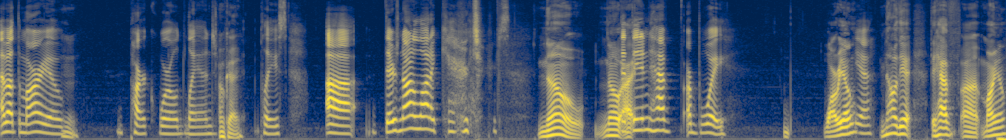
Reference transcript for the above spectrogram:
about the Mario Mm. Park World Land Okay. place. Uh there's not a lot of characters No, no, that I, they didn't have our boy. Wario. Yeah, No, they they have uh, Mario.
